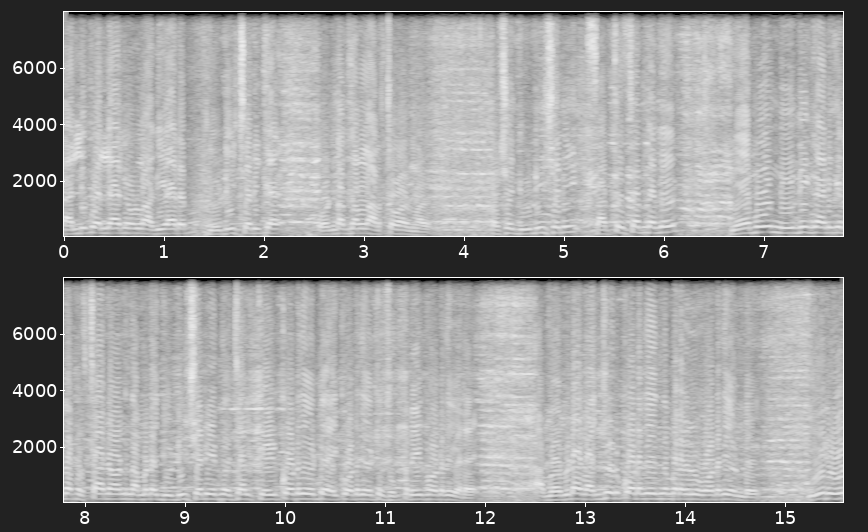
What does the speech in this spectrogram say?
തല്ലിക്കൊല്ലാനുമുള്ള അധികാരം ജുഡീഷ്യറിക്ക് ഉണ്ടെന്നുള്ള അർത്ഥമാണ് പക്ഷേ ജുഡീഷ്യറി സത്യസന്ധതയും നിയമവും നീതിയും കാണിക്കുന്ന പ്രസ്ഥാനമാണ് നമ്മുടെ ജുഡീഷ്യറി എന്ന് വെച്ചാൽ കീഴ്ക്കോടതി തൊട്ട് ഹൈക്കോടതി തൊട്ട് സുപ്രീം കോടതി വരെ. അപ്പോൾ ഇവിടെ വഞ്ചൂർ കോടതി എന്ന് പറയുന്നൊരു കോടതിയുണ്ട്. ഈ രൂപ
